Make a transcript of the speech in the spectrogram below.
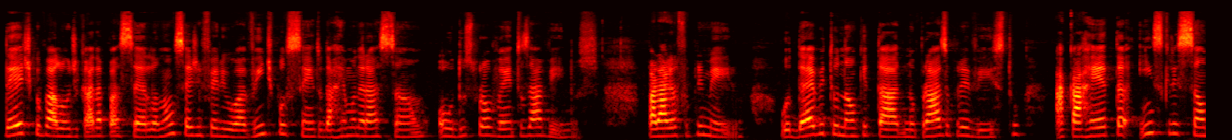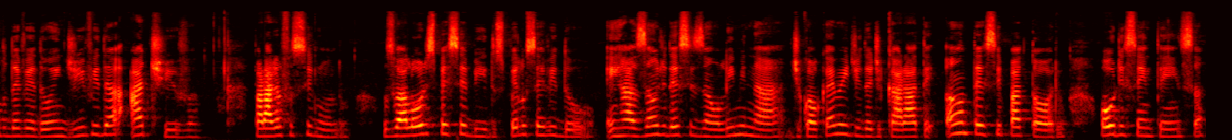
desde que o valor de cada parcela não seja inferior a 20% da remuneração ou dos proventos havidos. Parágrafo 1. O débito não quitado no prazo previsto acarreta inscrição do devedor em dívida ativa. Parágrafo 2. Os valores percebidos pelo servidor em razão de decisão liminar de qualquer medida de caráter antecipatório ou de sentença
